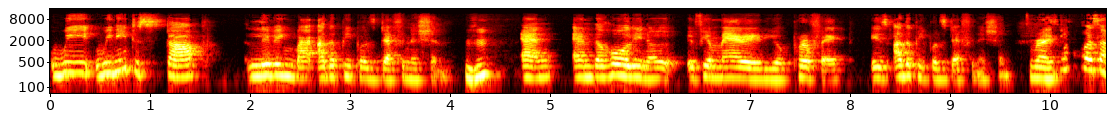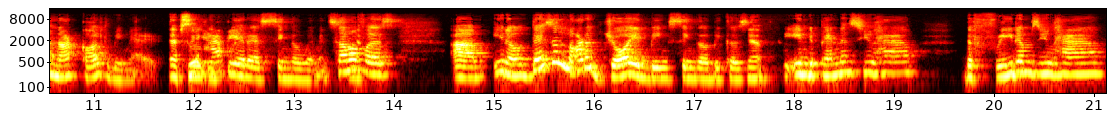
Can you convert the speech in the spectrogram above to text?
we we need to stop living by other people's definition. Mhm. And and the whole, you know, if you're married, you're perfect is other people's definition. right Some of us are not called to be married. absolutely We're happier as single women. Some of us, um, you know, there's a lot of joy in being single because Yeah. the independence you have, the freedoms you have,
